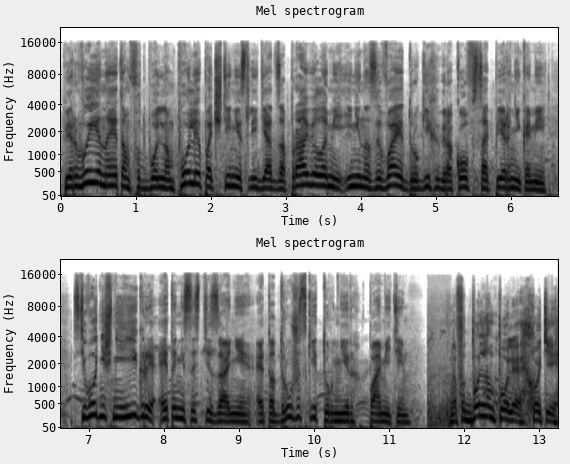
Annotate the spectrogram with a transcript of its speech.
Впервые на этом футбольном поле почти не следят за правилами и не называют других игроков соперниками. Сегодняшние игры – это не состязание, это дружеский турнир памяти. На футбольном поле хоть и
